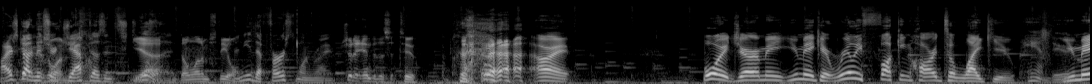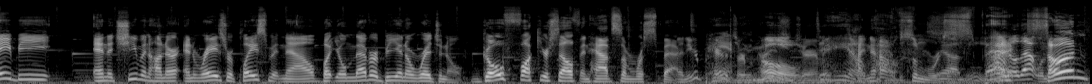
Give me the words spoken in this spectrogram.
I just gotta make sure one. Geoff doesn't steal Yeah, it. don't let him steal. I need the first one right. Should have ended this at two. All right. Boy, Jeremy, you make it really fucking hard to like you. Damn, dude. You may be an achievement hunter and Ray's replacement now, but you'll never be an original. Go fuck yourself and have some respect. And your parents Damn, are mean, Oh, Jeremy. damn. I know. Have some respect, I know that one. son.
